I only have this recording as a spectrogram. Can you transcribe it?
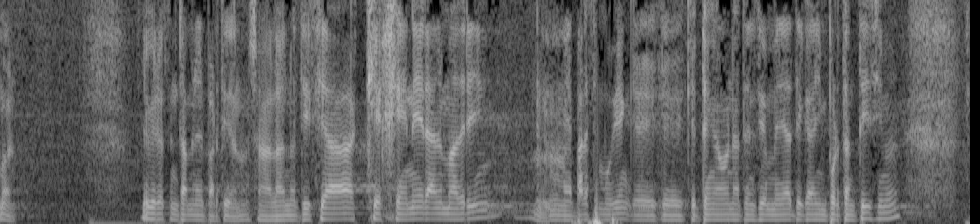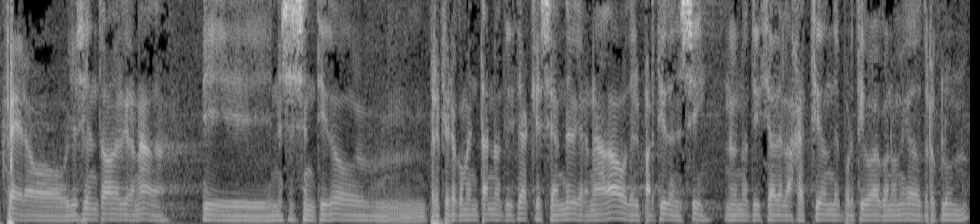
Bueno. Yo quiero centrarme en el partido, ¿no? O sea, las noticias que genera el Madrid me parece muy bien que, que, tenga una atención mediática importantísima, pero yo soy entrado del Granada y en ese sentido mm, prefiero comentar noticias que sean del Granada o del partido en sí, no noticias de la gestión deportiva o económica de otro club, ¿no?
